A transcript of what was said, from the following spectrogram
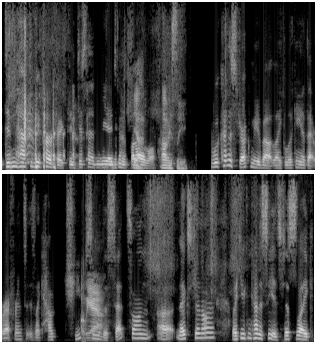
It didn't have to be perfect. it just had to be identifiable. Obviously. What kind of struck me about like looking at that reference is like how cheap Oh, some of the sets on uh, Next Gen are. Like you can kind of see it's just like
